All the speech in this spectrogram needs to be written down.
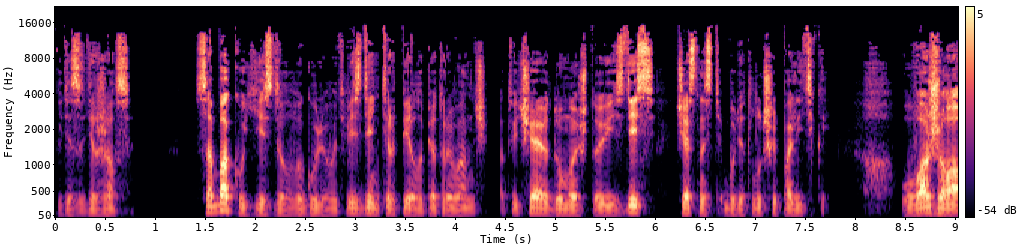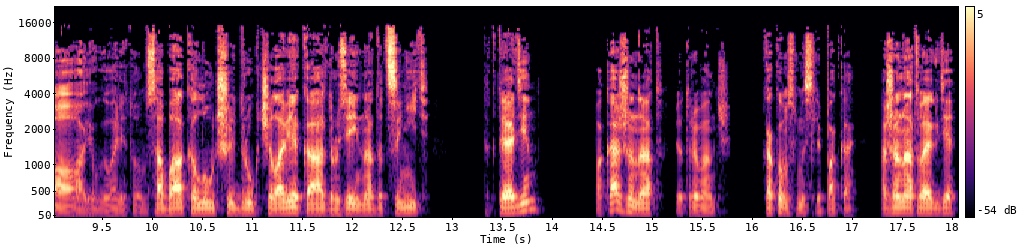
Где задержался? Собаку ездил выгуливать, весь день терпела, Петр Иванович. Отвечаю, думая, что и здесь честность будет лучшей политикой. «Уважаю», — говорит он, — «собака — лучший друг человека, а друзей надо ценить». «Так ты один?» Пока женат, Петр Иванович. В каком смысле пока? А жена твоя где?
